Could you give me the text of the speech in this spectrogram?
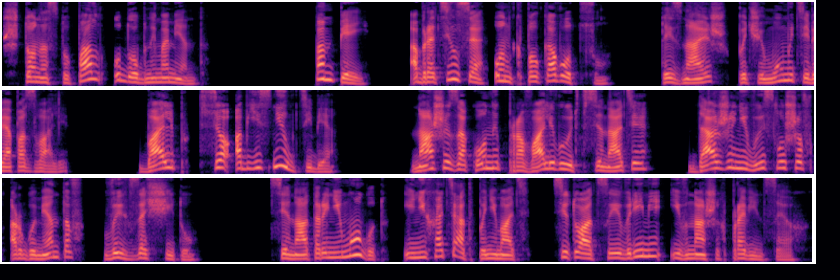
что наступал удобный момент. «Помпей», — обратился он к полководцу, — «ты знаешь, почему мы тебя позвали. Бальб все объяснил тебе. Наши законы проваливают в Сенате даже не выслушав аргументов в их защиту. Сенаторы не могут и не хотят понимать ситуации в Риме и в наших провинциях.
